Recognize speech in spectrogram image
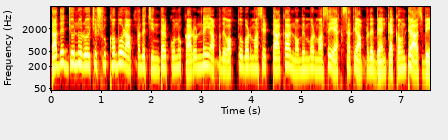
তাদের জন্য রয়েছে সুখবর। আপনাদের চিন্তার কোনো কারণ নেই, আপনাদের অক্টোবর মাসের টাকা নভেম্বর মাসে একসাথে আপনাদের ব্যাংক অ্যাকাউন্টে আসবে।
